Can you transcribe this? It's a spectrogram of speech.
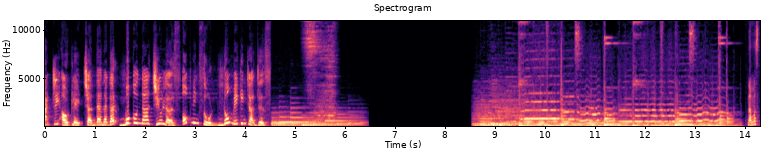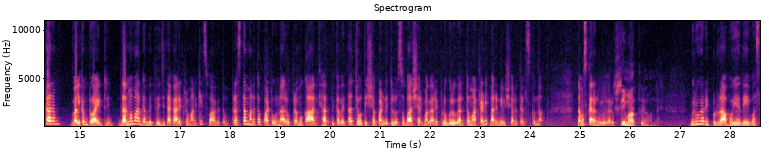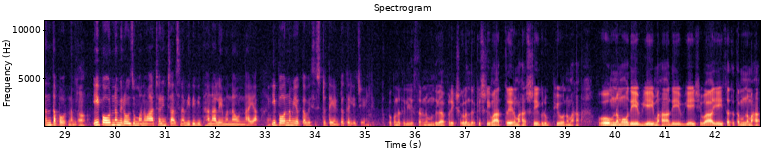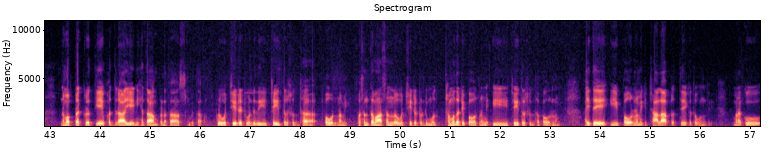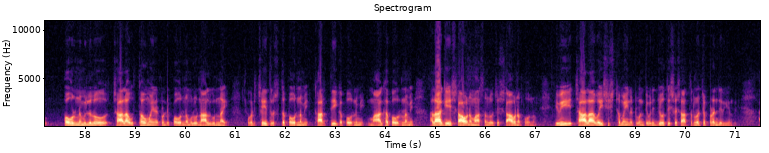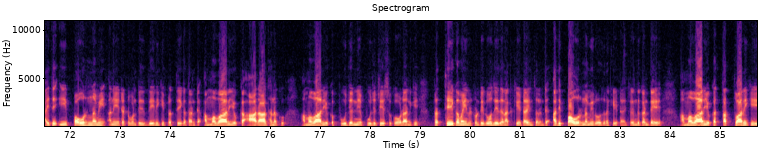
factory outlet, Chandanagar, Mukunda Jewelers, opening soon. No making charges. నమస్కారం. Welcome to I dream ధర్మ మార్గం with Vijitha కార్యక్రమానికి స్వాగతం. ప్రస్తుతం మనతో పాటు ఉన్నారు ప్రముఖ ఆధ్యాత్మికవేత్త జ్యోతిష్య పండితులు సుభాష్ శర్మ గారు. ఇప్పుడు గురుగారితో మాట్లాడి మరిన్ని విషయాలు తెలుసుకుందాం. నమస్కారం గురుగారు. శ్రీమాత్రే అండి గురుగారు ఇప్పుడు రాబోయేది వసంత పౌర్ణమి. ఈ పౌర్ణమి రోజు మనం ఆచరించాల్సిన విధి విధానాలు ఏమన్నా ఉన్నాయా? ఈ పౌర్ణమి యొక్క విశిష్టత ఏంటో తెలియజేయండి తప్పకుండా తెలియజేస్తారని ముందుగా ప్రేక్షకులందరికీ శ్రీమాత్రే నమ శ్రీ గురుభ్యో నమ. ఓం నమో దేవ్యై మహాదేవ్యై శివాయై సతతం నమ. నమ ప్రకృత్యై భద్రాయై నిహతాం ప్రణతాస్మిత. ఇప్పుడు వచ్చేటటువంటిది చైత్ర శుద్ధ పౌర్ణమి. వసంత మాసంలో వచ్చేటటువంటి మొట్టమొదటి పౌర్ణమి ఈ చైత్ర శుద్ధ పౌర్ణమి. అయితే ఈ పౌర్ణమికి చాలా ప్రత్యేకత ఉంది. మనకు పౌర్ణమిలలో చాలా ఉత్తమమైనటువంటి పౌర్ణములు నాలుగు ఉన్నాయి. ఒకటి చైత్రశుద్ధ పౌర్ణమి కార్తీక పౌర్ణమి మాఘ పౌర్ణమి అలాగే శ్రావణ మాసంలో వచ్చే శ్రావణ పౌర్ణమి. ఇవి చాలా వైశిష్టమైనటువంటివని జ్యోతిష శాస్త్రంలో చెప్పడం జరిగింది. అయితే ఈ పౌర్ణమి అనేటటువంటిది దేనికి ప్రత్యేకత అంటే అమ్మవారి యొక్క ఆరాధనకు అమ్మవారి యొక్క పూజని పూజ చేసుకోవడానికి ప్రత్యేకమైనటువంటి రోజు ఏదైనా కేటాయించాలంటే అది పౌర్ణమి రోజున కేటాయించాలి. ఎందుకంటే అమ్మవారి యొక్క తత్వానికి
